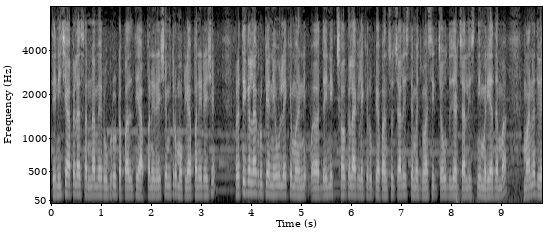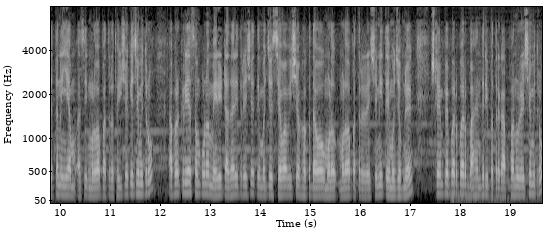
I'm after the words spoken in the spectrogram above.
તે નીચે આપેલા સરનામે રૂબરૂ ટપાલથી આપવાની રહેશે. મિત્રો, મોકલી આપવાની રહેશે. પ્રતિ કલાક રૂપિયા નેવું લેખે દૈનિક છ કલાક લેખે રૂપિયા પાંચસો ચાલીસ તેમજ માસિક ચૌદ હજાર ચાલીસની મર્યાદામાં માનદ વેતન અહીંયા માસિક મળવાપાત્ર થઈ શકે છે. મિત્રો, આ પ્રક્રિયા સંપૂર્ણ મેરિટ આધારિત રહેશે તેમજ સેવા વિષયક હક દાવાઓ મળવાપાત્ર રહેશે નહીં. તે મુજબનું સ્ટેમ્પ પેપર પર બાહેંધરી પત્રક આપવાનું રહેશે. મિત્રો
